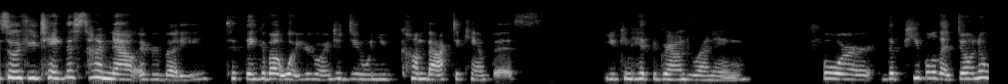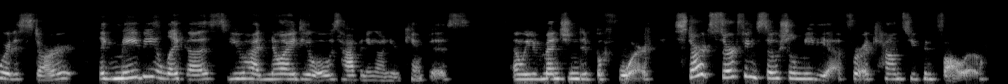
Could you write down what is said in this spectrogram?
So, if you take this time now, everybody, to think about what you're going to do when you come back to campus, you can hit the ground running. For the people that don't know where to start, like maybe like us, you had no idea what was happening on your campus. And we've mentioned it before. Start surfing social media for accounts you can follow.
